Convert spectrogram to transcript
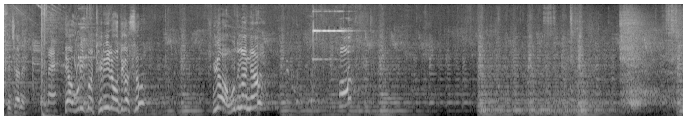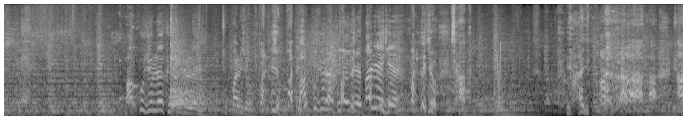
괜찮아. 네. 야, 우리 거 드릴 어디 갔어? 야, 어디 갔냐? 어? 맞고 줄래? 그냥 줄래? 줘, 빨리 줘. 빨리 줘, 빨리 줘. 맞고 줄래? 그냥 줄래? 빨리 얘기해. 빨리 줘. 자. 야, 야, 야,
